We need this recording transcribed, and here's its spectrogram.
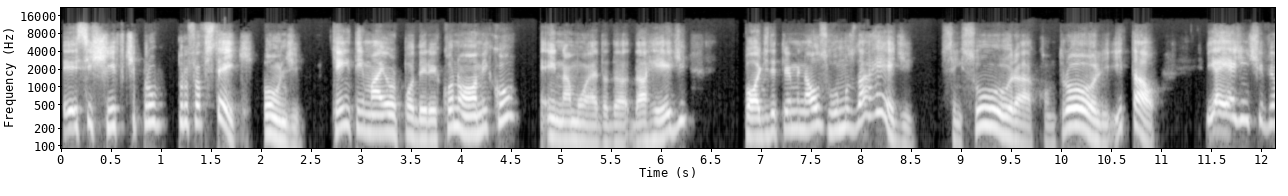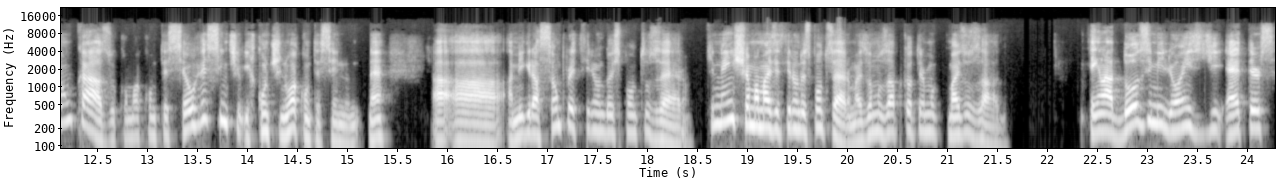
esse shift para o Proof of Stake, onde quem tem maior poder econômico na moeda da, da rede pode determinar os rumos da rede, censura, controle e tal. E aí a gente vê um caso, como aconteceu recentemente, e continua acontecendo, né? A, a, a migração para o Ethereum 2.0, que nem chama mais Ethereum 2.0, mas vamos usar porque é o termo mais usado. Tem lá 12 milhões de Ethers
